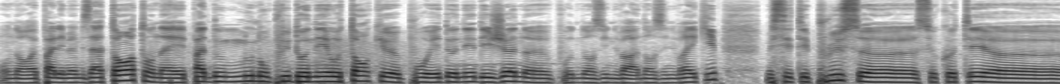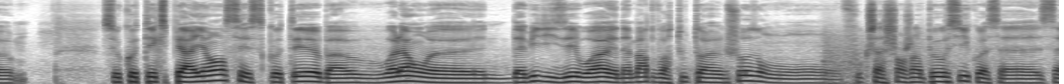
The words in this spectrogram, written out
On n'aurait pas les mêmes attentes, on n'avait pas nous non plus donné autant que pourraient donner des jeunes dans, une, dans une vraie équipe. Mais c'était plus ce côté ce côté expérience et ce côté bah voilà euh, David disait ouais il y en a marre de voir tout le temps la même chose on, faut que ça change un peu aussi quoi. Ça, ça-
